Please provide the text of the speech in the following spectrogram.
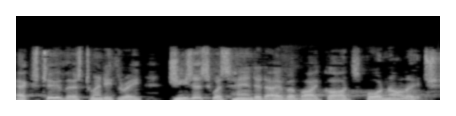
Acts 2 verse 23, Jesus was handed over by God's foreknowledge.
